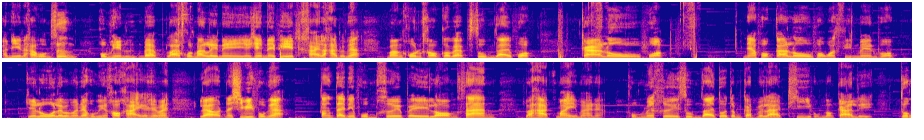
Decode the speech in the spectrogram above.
อันนี้นะครับผมซึ่งผมเห็นแบบหลายคนมากเลยในอย่างเช่นในเพจขายรหัสแบบเนี้ยบางคนเขาก็แบบสุ่มได้พวกกาโลพวกเนี่ยพวกกาโลพวกวัคซีนแมนพวกเกโลอะไรประมาณนี้ผมเห็นเขาขายกันใช่ไหมแล้วในชีวิตผมเนี่ย ตั้งแต่ที่ผมเคยไปลองสร้างรหัสใหม่มาเนี่ย ผมไม่เคยสุ่มได้ตัวจำกัดเวลาที่ผมต้องการเลยต้อง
